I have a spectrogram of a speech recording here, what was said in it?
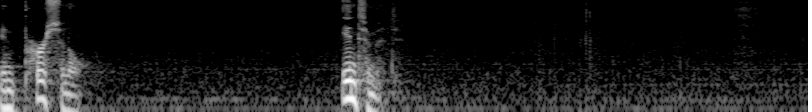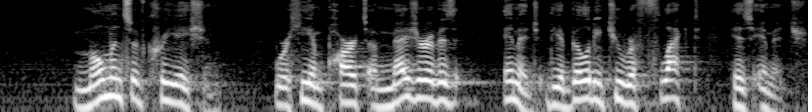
in personal, intimate, moments of creation where he imparts a measure of his image, the ability to reflect his image,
